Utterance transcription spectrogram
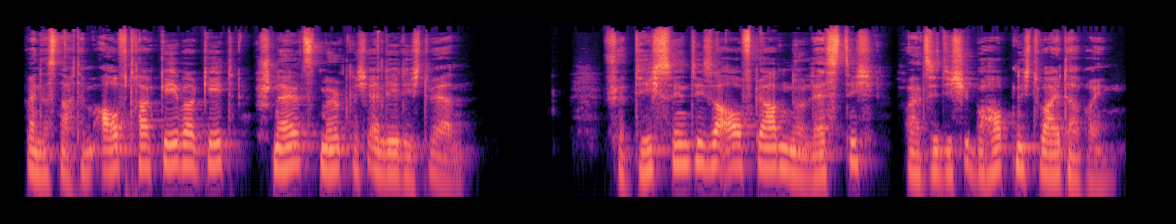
wenn es nach dem Auftraggeber geht, schnellstmöglich erledigt werden. Für dich sind diese Aufgaben nur lästig, weil sie dich überhaupt nicht weiterbringen.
